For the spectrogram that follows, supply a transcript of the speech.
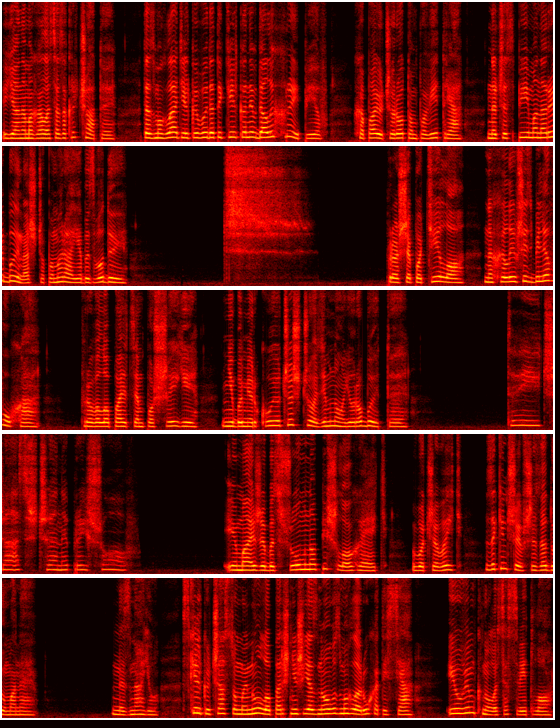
Я намагалася закричати, та змогла тільки видати кілька невдалих хрипів, хапаючи ротом повітря, наче спіймана рибина, що помирає без води. Прошепотіло, нахилившись біля вуха, провело пальцем по шиї, ніби міркуючи, що зі мною робити. Твій час ще не прийшов. І майже безшумно пішло геть, вочевидь, закінчивши задумане. Не знаю, скільки часу минуло, перш ніж я знову змогла рухатися, і увімкнулося світло.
